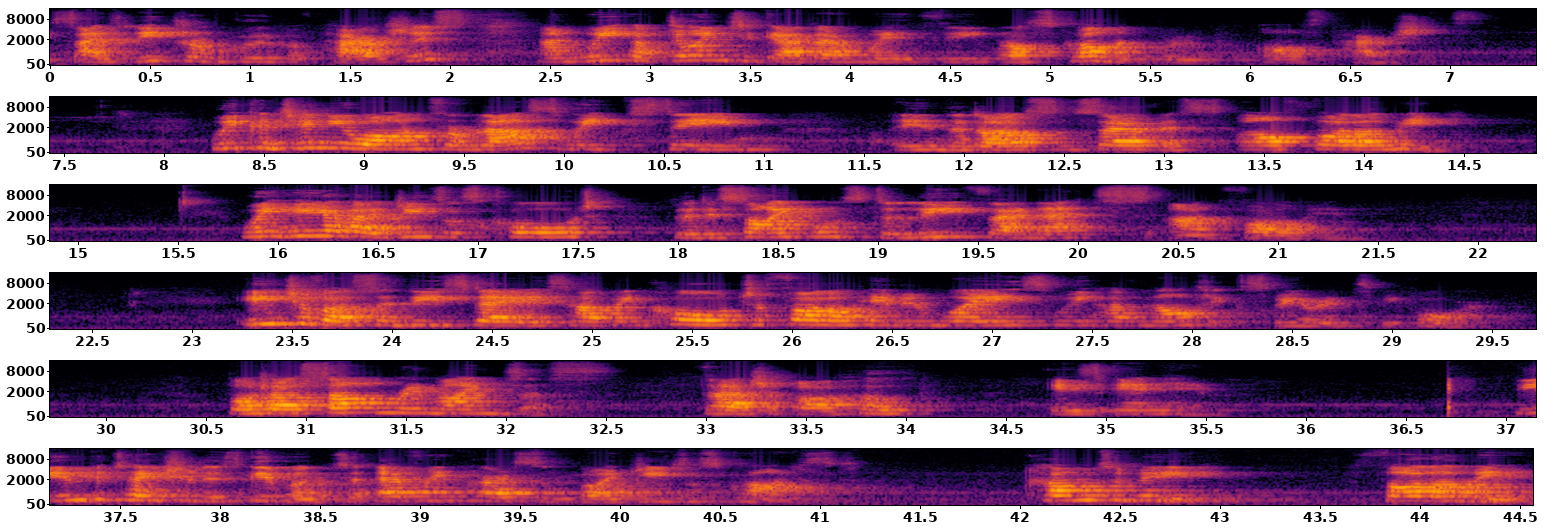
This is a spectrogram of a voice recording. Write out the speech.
South Leitrim group of parishes, and we have joined together with the Roscommon group of parishes. We continue on from last week's theme in the diocesan service of Follow Me. We hear how Jesus called the disciples to leave their nets and follow him. Each of us in these days have been called to follow him in ways we have not experienced before. But our psalm reminds us that our hope is in him. The invitation is given to every person by Jesus Christ. Come to me, follow me,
